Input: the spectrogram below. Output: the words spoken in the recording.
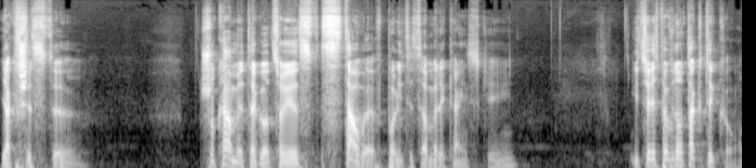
jak wszyscy, szukamy tego, co jest stałe w polityce amerykańskiej, i co jest pewną taktyką.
